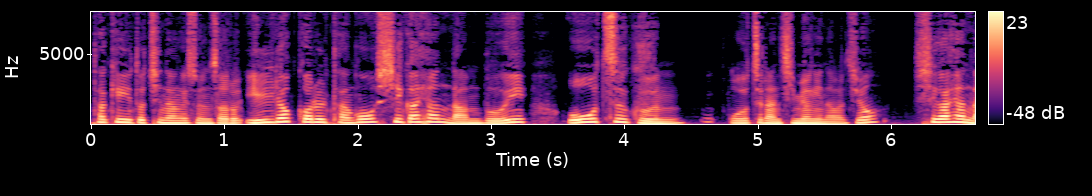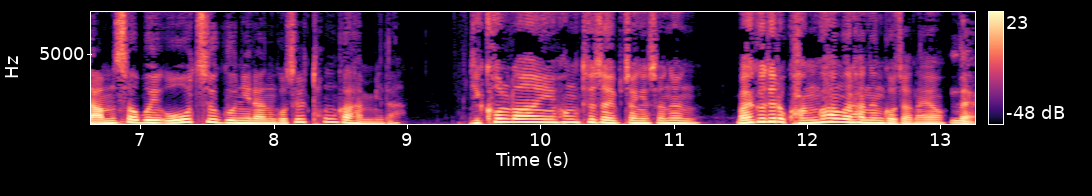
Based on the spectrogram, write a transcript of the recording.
타케이토 친왕의 순서로 인력거를 타고 시가현 남부의 오츠군, 오츠란 지명이 나오죠. 시가현 남서부의 오츠군이라는 곳을 통과합니다. 니콜라이 황태자 입장에서는 말 그대로 관광을 하는 거잖아요. 네.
